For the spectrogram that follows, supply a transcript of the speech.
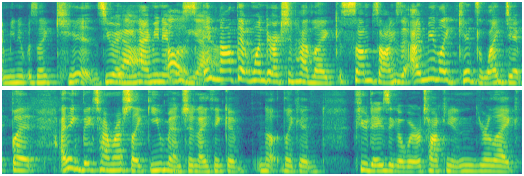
I mean, it was like kids. You know what I mean? I mean, it Oh, was yeah. and not that One Direction had like some songs. That, I mean, like kids liked it, but I think Big Time Rush, like you mentioned, I think a, no, like a few days ago we were talking, and you're like,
